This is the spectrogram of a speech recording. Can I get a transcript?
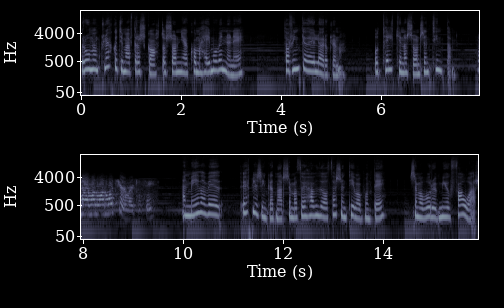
Rúmum klukkutíma eftir að Scott og Sonja koma heim úr vinnunni þá ringið þau í laurugluna og tilkynna Son sem tindan. En meða við upplýsingarnar sem að þau hafðu á þessum tímapunkti sem að voru mjög fáar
